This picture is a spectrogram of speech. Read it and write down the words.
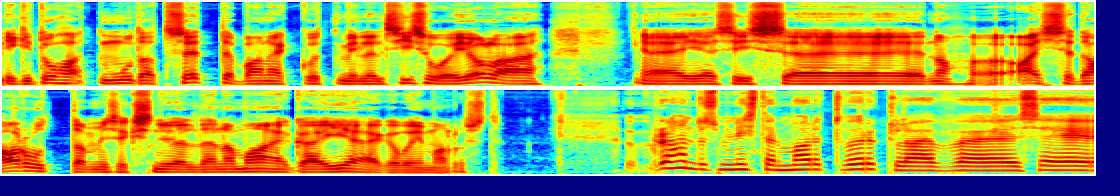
ligi tuhat muudatusettepanekut, millel sisu ei ole äh, ja siis noh, asjade arutamiseks nii-öelda enam aega ei jää ega võimalust rahandusminister Mart Võrklaev, see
